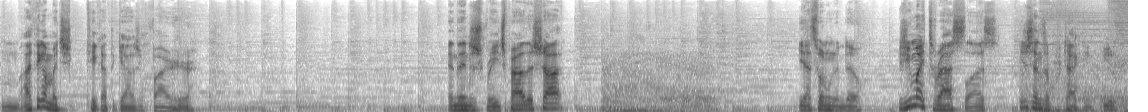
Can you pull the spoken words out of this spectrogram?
mm, I think I might take out the Gouging Fire here. And then just Rage Powder the shot. Yeah, that's what I'm gonna do. Because you might Terastallize. He just ends up protecting. Beautiful.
